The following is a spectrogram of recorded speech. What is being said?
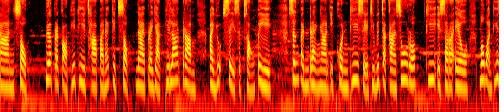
งานศพ พื่อประกอบพิธีชาปนกิจศพนายประหยัดพิราชรำอายุ 42 ปี ซึ่งเป็นแรงงานอีกคนที่เสียชีวิตจากการสู้รบที่อิสราเอล เมื่อวันที่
